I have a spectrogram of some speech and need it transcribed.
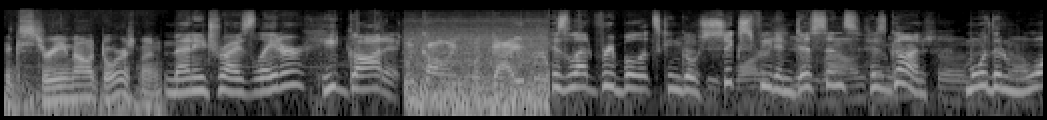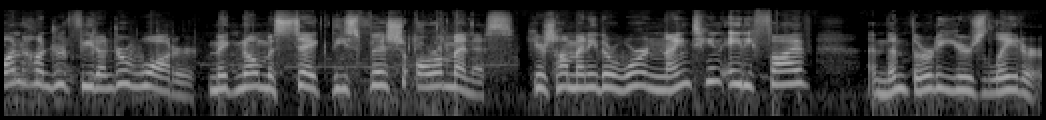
extreme outdoorsman. Many tries later, he got it. We call him MacGyver. His lead-free bullets can go six feet in distance. His gun, more than 100 feet underwater. Make no mistake, these fish are a menace. Here's how many there were in 1985 and then 30 years later.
